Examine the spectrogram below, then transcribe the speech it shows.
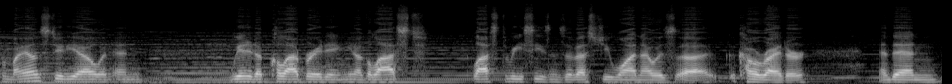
from my own studio, and, and we ended up collaborating. You know, the last last three seasons of SG1, I was uh, a co-writer, and then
